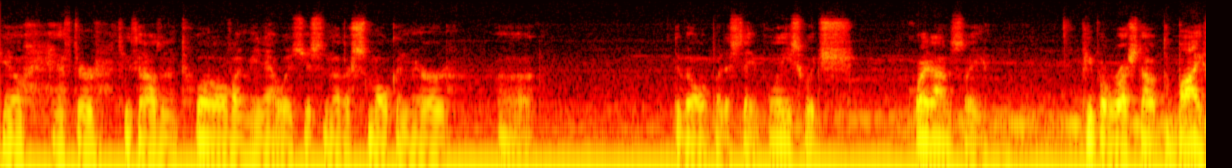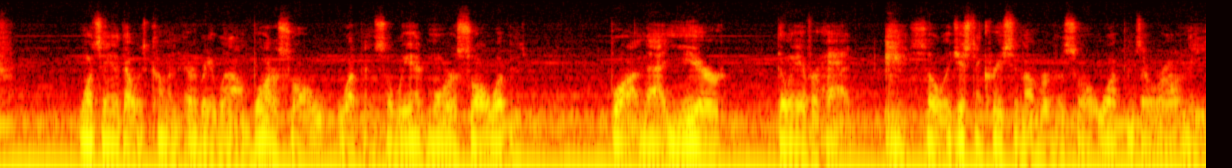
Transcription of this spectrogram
you know after 2012 I mean that was just another smoke and mirror uh, developed by the state police which quite honestly people rushed out to buy once they knew that was coming everybody went out and bought assault weapons so we had more assault weapons bought in that year than we ever had so it just increased the number of assault weapons that were out in the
